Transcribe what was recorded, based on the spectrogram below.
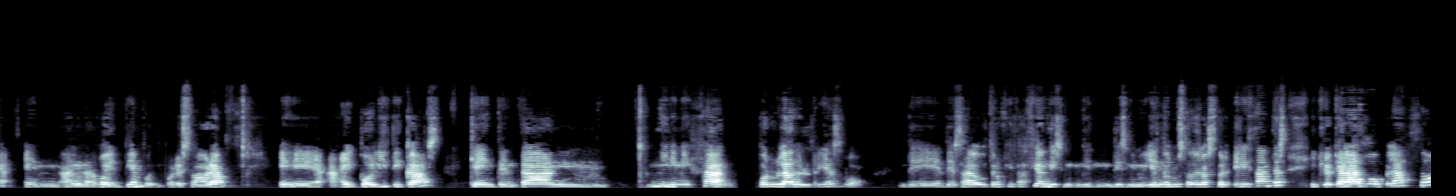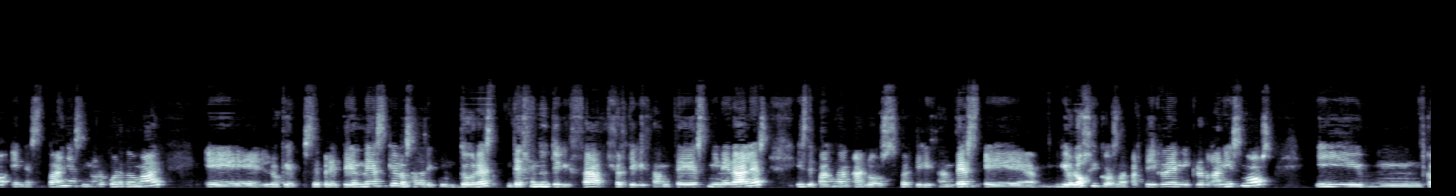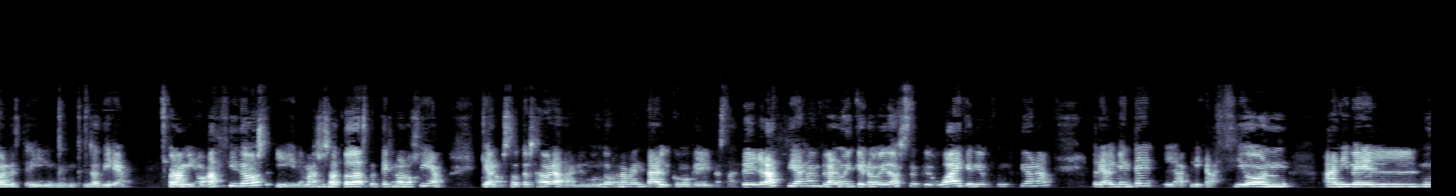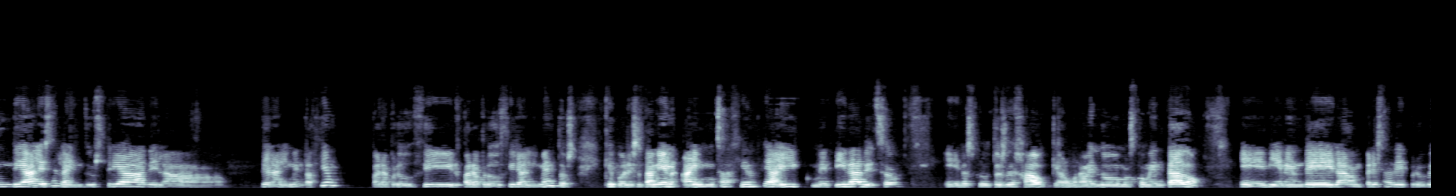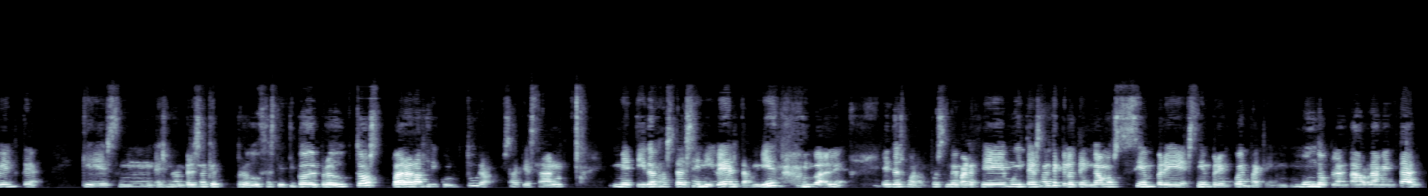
a lo largo del tiempo. Y por eso ahora eh, hay políticas que intentan minimizar, por un lado, el riesgo de, esa eutrofización disminuyendo el uso de los fertilizantes y creo que a largo plazo en España, si no recuerdo mal, eh, lo que se pretende es que los agricultores dejen de utilizar fertilizantes minerales y se pasen a los fertilizantes eh, biológicos a partir de microorganismos y, mm, con, lo diré, con aminoácidos y demás. O sea, toda esta tecnología que a nosotros ahora en el mundo ornamental como que nos hace gracia, ¿no? En plan, uy, qué novedoso, qué guay, qué bien funciona. Realmente la aplicación a nivel mundial es en la industria de la, de la alimentación para producir, para producir alimentos, que por eso también hay mucha ciencia ahí metida. De hecho, eh, los productos de How, que alguna vez lo hemos comentado, eh, vienen de la empresa de Provelte, que es, es, una empresa que produce este tipo de productos para la agricultura, o sea, que están metidos hasta ese nivel también, ¿vale? Entonces, bueno, pues me parece muy interesante que lo tengamos siempre, siempre en cuenta, que el mundo planta ornamental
